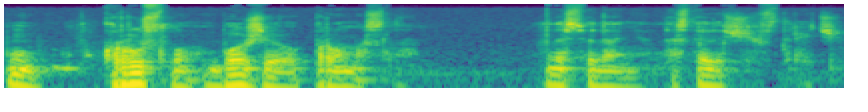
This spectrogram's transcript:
к руслу Божьего промысла. До свидания. До следующих встреч.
